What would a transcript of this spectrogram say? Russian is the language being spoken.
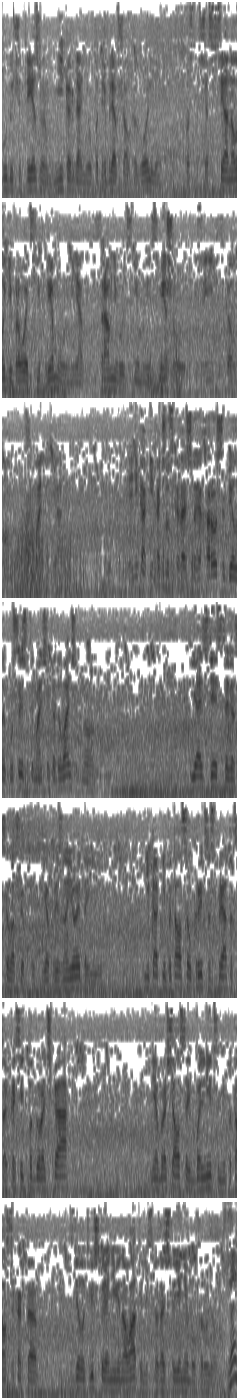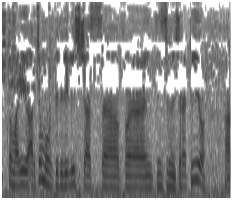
будучи трезвым, никогда не употреблявший алкоголь. Я просто сейчас все аналогии проводят с Ефремовым, меня сравнивают с ним и смешивают, извините, с говном максимально. Я, я никак не хочу сказать, что я хороший, белый, пушистый мальчик-одуванчик, но я здесь совершил ошибку. Я признаю это и никак не пытался укрыться, спрятаться, косить под дурачка, не обращался в больницу, не пытался как-то сделать вид, что я не виноват или сказать, что я не был за рулем. Знаешь, что Марию Артемову перевели сейчас э, в интенсивную терапию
